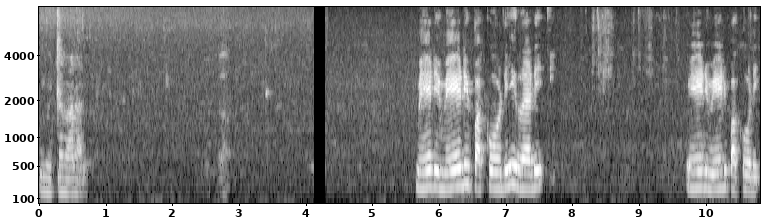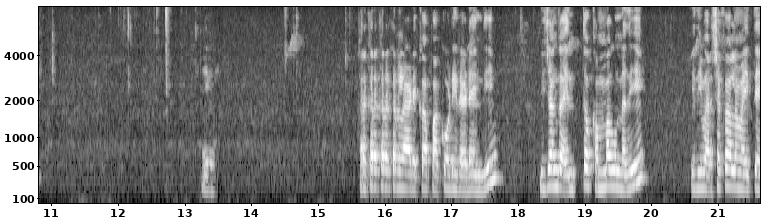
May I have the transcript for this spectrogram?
ఇవి ఇట్లా కాలాలి వేడి వేడి పకోడీ రెడీ. వేడి వేడి పకోడీ. ఇగో. కరకర కరకరలాడే పకోడీ రెడీ అయింది. నిజంగా ఎంతో కమ్మగా ఉన్నది ఇది వర్షాకాలం అయితే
